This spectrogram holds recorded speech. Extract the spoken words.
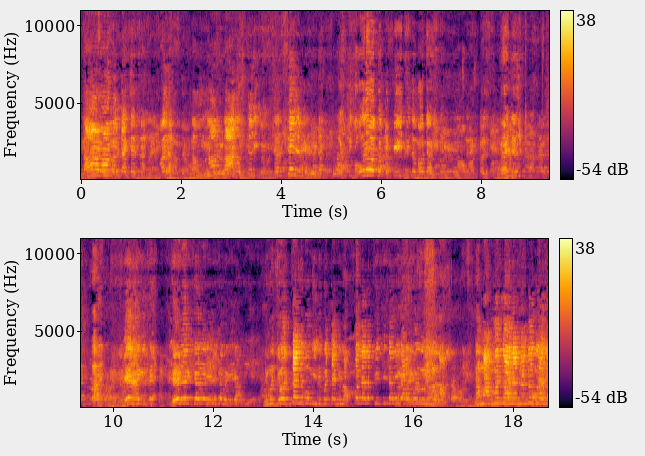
ನಾ ಮಾಡುವಂತ ಕೆಲಸ. ಅಲ್ಲ ನಮ್ ನಾ- ನಾನು ಅಷ್ಟೇ ಚರ್ಚೆ ಅಷ್ಟು ಗೌರವ ಕೊಟ್ಟು ಪ್ರೀತಿಯಿಂದ ಮಾತಾಡಿದ್ದೆ. ನಾವು ಮಾಡ್ಕೊಳ್ಳಿ? ಏನಾಗಿದೆ? ಹೇಳಿ ಕೇಳಿ ಎಂತ ಮಾಡಿದ ನಿಮ್ಮ ದೇವಸ್ಥಾನ ಬಂದಿದ್ದು ಇದು ಗೊತ್ತಾ? ನಿಮ್ಮ ಅಪ್ಪನೆಲ್ಲ ಪ್ರೀತಿಯಿಂದಲೇ ಯಾವ ಕೊಡುವುದಿಲ್ಲ ನಮ್ಮ ಅಮ್ಮಂದು ಅಲ್ಲ, ನನ್ನದು ಅಲ್ಲ.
